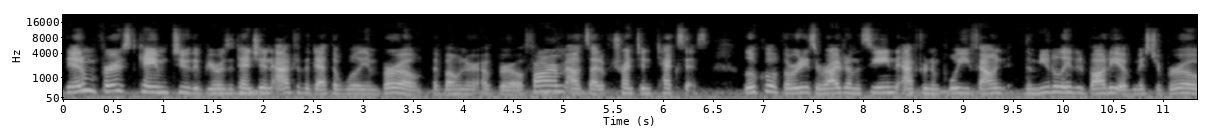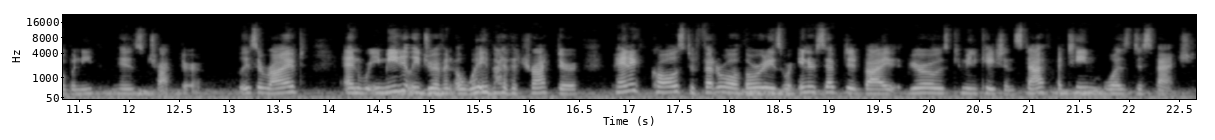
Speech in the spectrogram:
The item first came to the Bureau's attention after the death of William Burrow, the owner of Burrow Farm outside of Trenton, Texas. Local authorities arrived on the scene after an employee found the mutilated body of Mr. Burrow beneath his tractor. Police arrived and were immediately driven away by the tractor. Panicked calls to federal authorities were intercepted by Bureau's communications staff. A team was dispatched.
